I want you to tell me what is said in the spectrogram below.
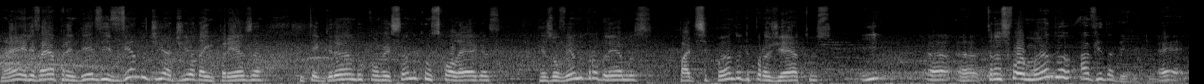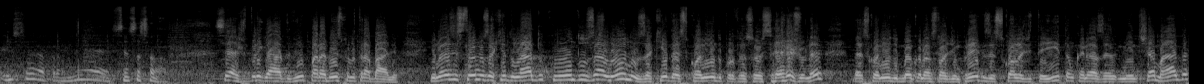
né? ele vai aprender vivendo o dia a dia da empresa, integrando, conversando com os colegas, resolvendo problemas, participando de projetos e uh, uh, transformando a vida dele. É, isso é, para mim é sensacional. Sérgio, obrigado, viu? Parabéns pelo trabalho. E nós estamos aqui do lado com um dos alunos aqui da escolinha do professor Sérgio, né? Da escolinha do Banco Nacional de Empregos, Escola de TI, tão carinhosamente chamada.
